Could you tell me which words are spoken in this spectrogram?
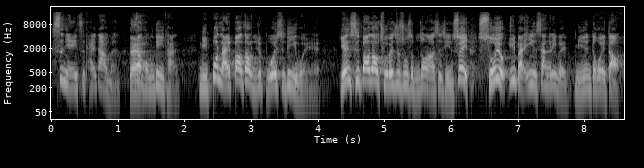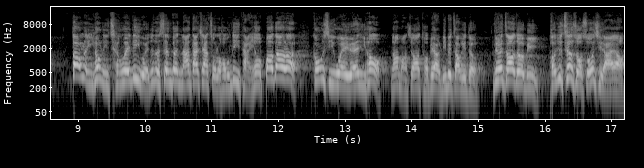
四年一次开大门，放红地毯。你不来报道，你就不会是立委哎。延迟报道，除非是出什么重要的事情，所以所有一百一十三个立委明天都会到。到了以后，你成为立委那个身份，拿大家走了红地毯以后，报道了，恭喜委员以后，然后马上要投票，你别找你的，你别找得比，跑去厕所锁起来哦，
